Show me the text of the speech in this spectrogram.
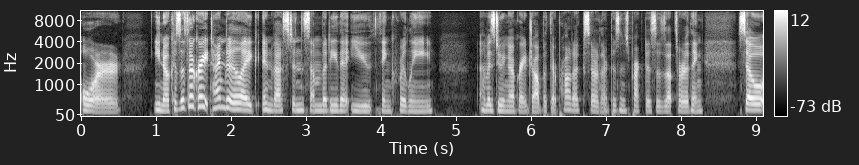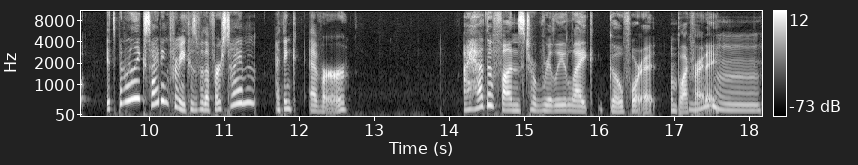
Or, you know, because it's a great time to like invest in somebody that you think really um, is doing a great job with their products or their business practices, that sort of thing. So it's been really exciting for me because for the first time, I think ever, I had the funds to really like go for it on Black Friday. Mm,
